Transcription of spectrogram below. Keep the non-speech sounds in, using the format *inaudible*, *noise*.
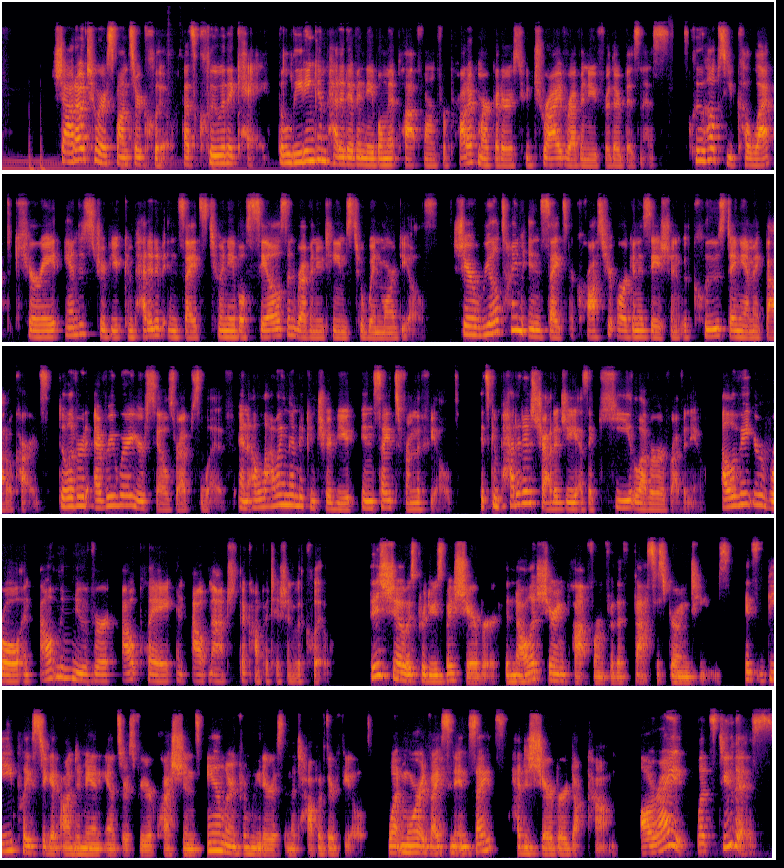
Shout out to our sponsor, Klue. That's Klue with a K, the leading competitive enablement platform for product marketers who drive revenue for their business. Klue helps you collect, curate, and distribute competitive insights to enable sales and revenue teams to win more deals. Share real time insights across your organization with Klue's dynamic battle cards, delivered everywhere your sales reps live, and allowing them to contribute insights from the field. It's competitive strategy as a key lever of revenue. Elevate your role and outmaneuver, outplay, and outmatch the competition with Klue. This show is produced by Sharebird, the knowledge sharing platform for the fastest growing teams. It's the place to get on demand answers for your questions and learn from leaders in the top of their field. Want more advice and insights? Head to sharebird.com. All right, let's do this.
